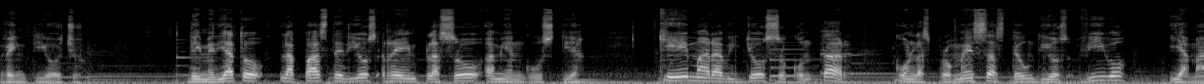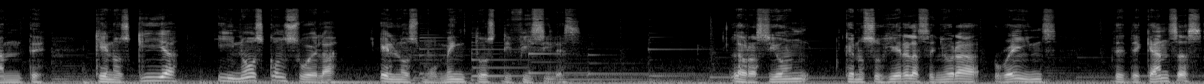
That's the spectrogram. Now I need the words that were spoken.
28. De inmediato la paz de Dios reemplazó a mi angustia. Qué maravilloso contar con las promesas de un Dios vivo y amante, que nos guía y nos consuela en los momentos difíciles. La oración que nos sugiere la señora Reigns desde Kansas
